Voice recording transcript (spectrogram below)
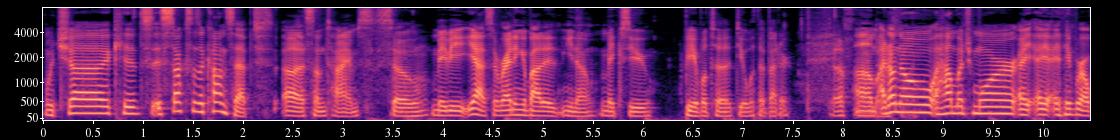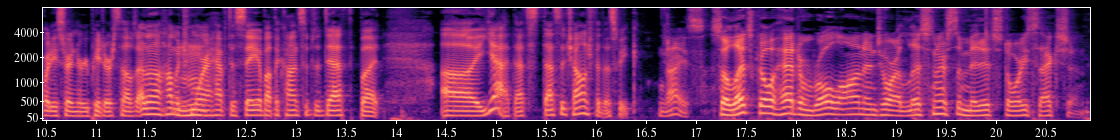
which uh, kids it sucks as a concept uh, sometimes. So Mm-hmm. maybe yeah. So writing about it, you know, makes you be able to deal with it better. Definitely. Um, I don't know how much more. I, I, I think we're already starting to repeat ourselves. I don't know how much Mm-hmm. more I have to say about the concept of death, but uh, yeah, that's that's the challenge for this week. Nice. So let's go ahead and roll on into our listener submitted story section.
